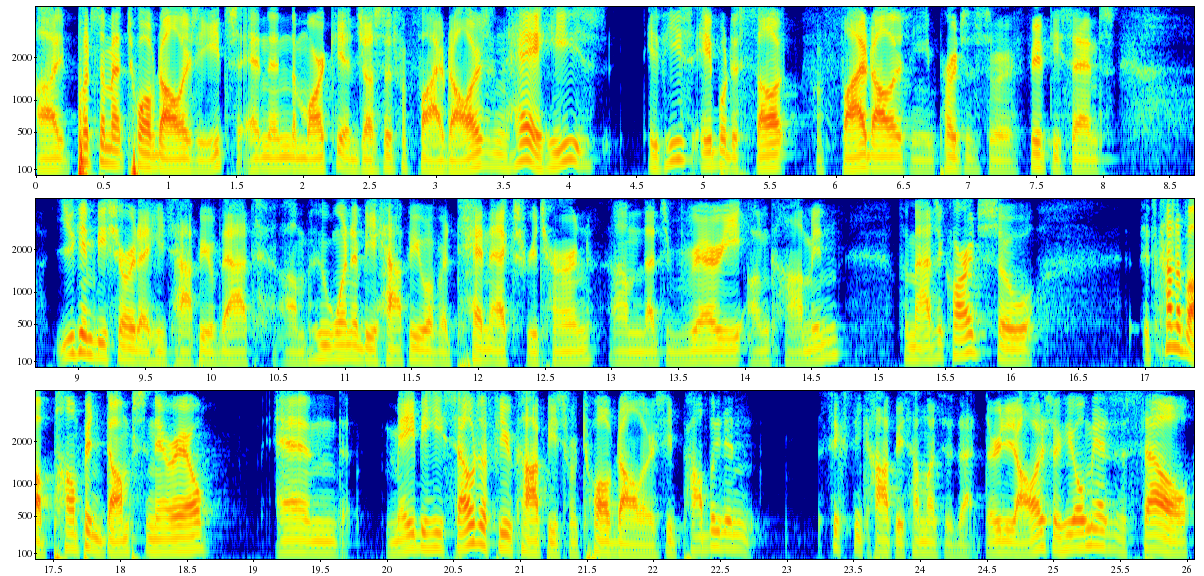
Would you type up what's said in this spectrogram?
Uh, puts them at $12 each, and then the market adjusts it for $5. And hey, he's if he's able to sell it for $5 and he purchases it for 50 cents, you can be sure that he's happy with that. Um, who wouldn't be happy with a 10x return? Um, that's very uncommon for Magic cards. So it's kind of a pump and dump scenario. And maybe he sells a few copies for $12. He probably didn't, 60 copies, how much is that? $30? So he only has to sell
